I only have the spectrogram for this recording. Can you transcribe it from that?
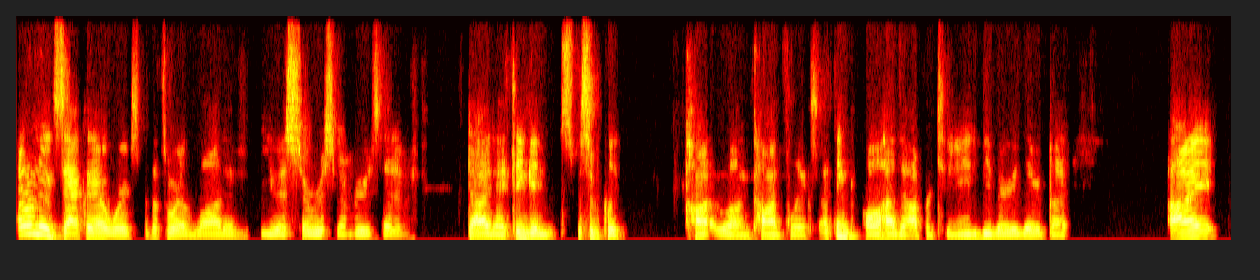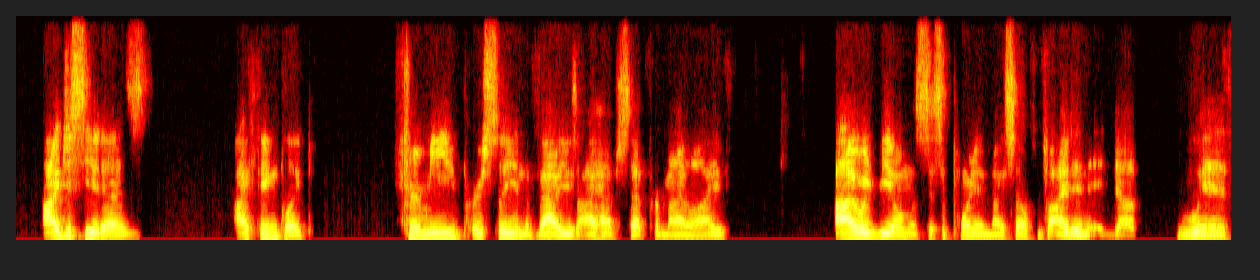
I don't know exactly how it works, but that's where a lot of US service members that have died, and I think in specifically con- well, in conflicts, I think all have the opportunity to be buried there, but I I just see it as I think like for me personally and the values I have set for my life, I would be almost disappointed in myself if I didn't end up with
